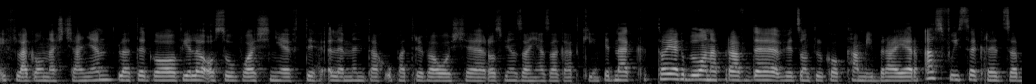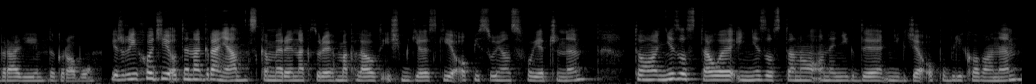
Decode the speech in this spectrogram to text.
i flagą na ścianie, dlatego wiele osób właśnie w tych elementach upatrywało się rozwiązania zagadki. Jednak to, jak było naprawdę, wiedzą tylko Cam i Breyer, a swój sekret zabrali do grobu. Jeżeli chodzi o te nagrania z kamery, na których MacLeod i Śmigielski opisują swoje czyny, to nie zostały i nie zostaną one nigdy nigdzie opublikowane,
